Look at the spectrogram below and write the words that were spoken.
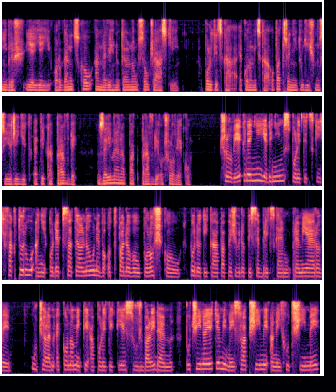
níbrž je její organickou a nevyhnutelnou součástí. Politická a ekonomická opatření tudíž musí řídit etika pravdy, zejména pak pravdy o člověku. Člověk není jedním z politických faktorů ani odepsatelnou nebo odpadovou položkou, podotýká papež v dopise britskému premiérovi. Účelem ekonomiky a politiky je služba lidem, počínaje těmi nejslabšími a nejchudšími,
